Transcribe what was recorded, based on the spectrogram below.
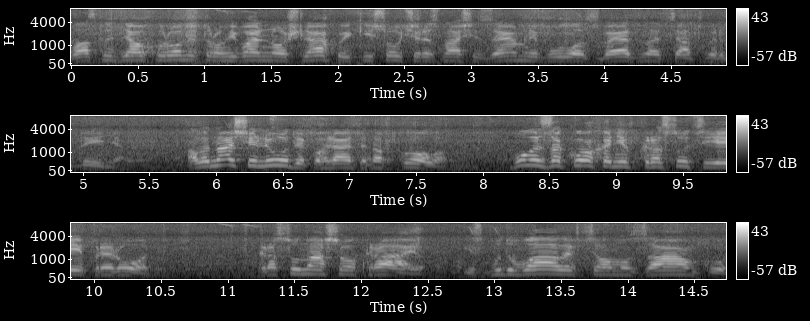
Власне, для охорони торгівельного шляху, який йшов через наші землі, була зведена ця твердиня. Але наші люди, погляньте навколо, були закохані в красу цієї природи, в красу нашого краю і збудували в цьому замку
